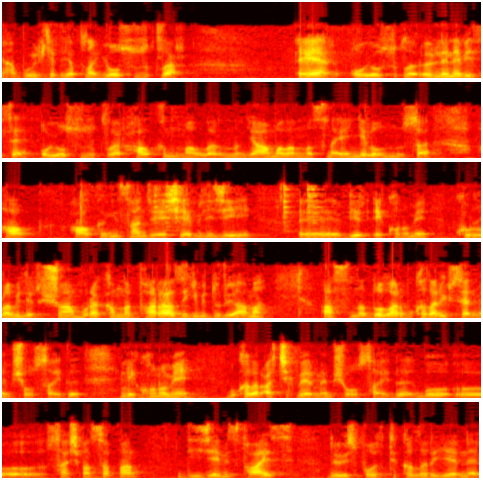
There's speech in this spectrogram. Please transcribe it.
Yani bu ülkede yapılan yolsuzluklar eğer o yolsuzluklar önlenebilse, o yolsuzluklar halkın mallarının yağmalanmasına engel olunursa halk halkın insanca yaşayabileceği e, bir ekonomi kurulabilir. Şu an bu rakamlar farazi gibi duruyor ama aslında dolar bu kadar yükselmemiş olsaydı, ekonomi bu kadar açık vermemiş olsaydı, bu e, saçma sapan diyeceğimiz faiz döviz politikaları yerine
